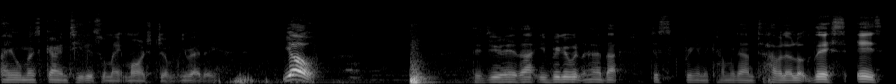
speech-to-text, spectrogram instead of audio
I almost guarantee this will make Marge jump. You ready? Yo! Did you hear that? You really wouldn't have heard that. Just bringing the camera down to have a little look. This is,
